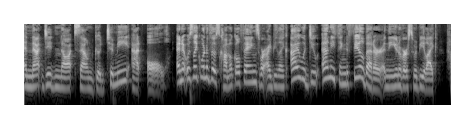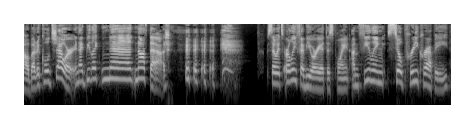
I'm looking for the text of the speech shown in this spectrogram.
And that did not sound good to me at all. And it was like one of those comical things where I'd be like, I would do anything to feel better. And the universe would be like, how about a cold shower? And I'd be like, nah, not that. So it's early February at this point. I'm feeling still pretty crappy.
